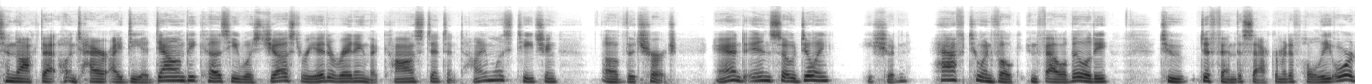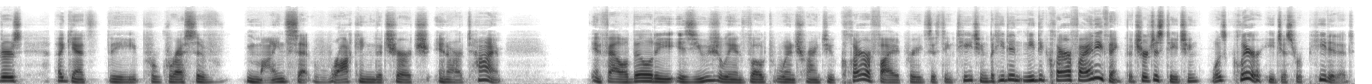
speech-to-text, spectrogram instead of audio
to knock that entire idea down because he was just reiterating the constant and timeless teaching of the Church. And in so doing, he shouldn't have to invoke infallibility to defend the sacrament of holy orders against the progressive mindset rocking the church in our time. Infallibility is usually invoked when trying to clarify pre existing teaching, but he didn't need to clarify anything. The church's teaching was clear, he just repeated it.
